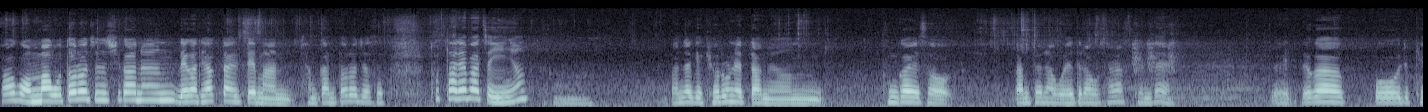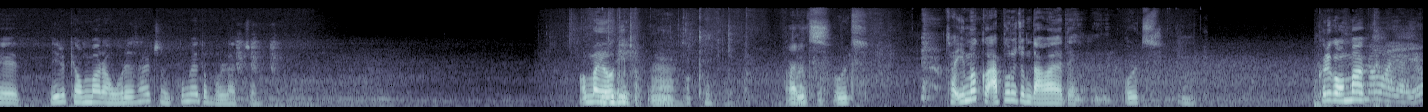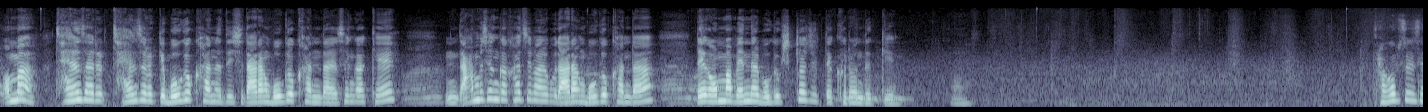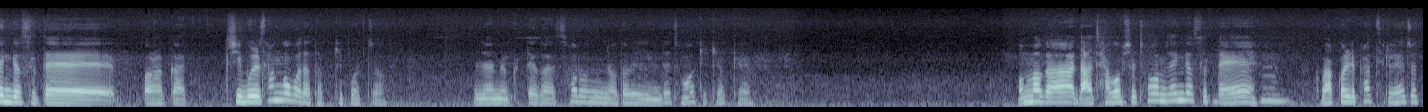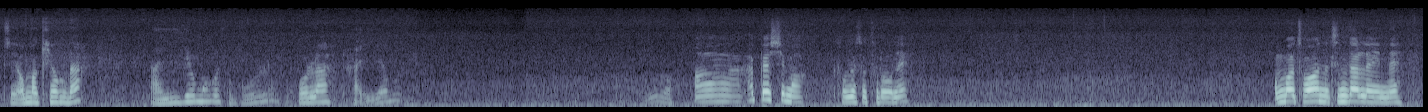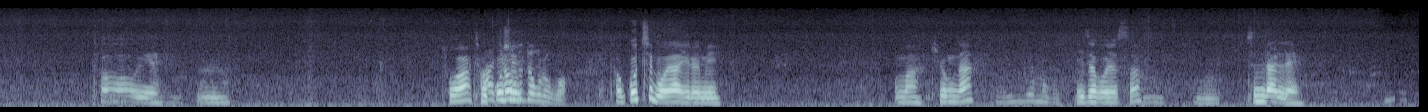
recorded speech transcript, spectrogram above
저하고 엄마하고 떨어진 시간은 내가 대학 다닐 때만 잠깐 떨어져서 토탈 해봤자 2년? 어. 만약에 결혼했다면 분가해서 남편하고 애들하고 살았을 텐데 네, 내가 뭐 이렇게 이렇게 엄마랑 오래 살 줄은 꿈에도 몰랐죠. 엄마 여기. 응. 오케이. 알았어. 옳지, 옳지. 자 이만큼 앞으로 좀 나와야 돼. 옳지. 응. 그리고 엄마. 엄마 자연스럽, 자연스럽게 목욕하는 듯이 나랑 목욕한다 생각해. 음, 아무 생각하지 말고 나랑 목욕한다. 내가 엄마 맨날 목욕 시켜줄 때 그런 느낌. 어. 작업실 생겼을 때 뭐랄까 집을 산 거보다 더 기뻤죠. 왜냐하면 그때가 서른여덟인데 정확히 기억해요. 엄마가 나 작업실 처음 생겼을 때그 막걸리 파티를 해줬지. 엄마 기억나? 나 잊어먹어서 몰라. 몰라. 다 잊어먹어. 아 햇볕이 막 거기서 들어오네. 엄마 좋아하는 진달래 있네. 저 위에. 응. 좋아? 저 아, 꽃이 저기도 그러고. 저 꽃이 뭐야 이름이? 엄마 기억나? 잊어먹었어. 잊어버렸어? 응. 진달래.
